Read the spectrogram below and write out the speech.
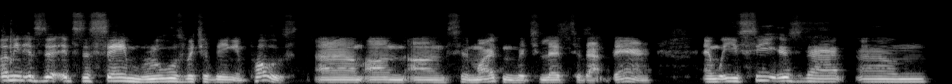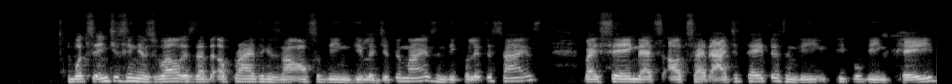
I mean, it's the it's the same rules which are being imposed um, on on St. Martin, which led to that there. And what you see is that um, what's interesting as well is that the uprising is now also being delegitimized and depoliticized by saying that's outside agitators and being people being paid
